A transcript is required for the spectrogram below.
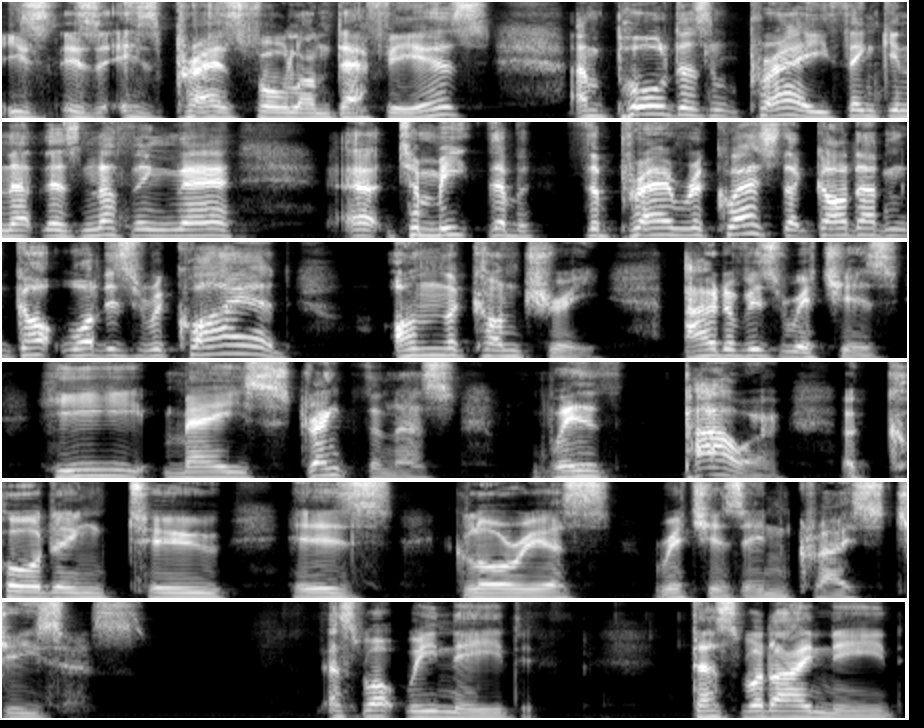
his, his, his prayers fall on deaf ears. And Paul doesn't pray thinking that there's nothing there uh, to meet the, the prayer request, that God hadn't got what is required. On the contrary, out of his riches, he may strengthen us with power according to his glorious riches in Christ Jesus. That's what we need. That's what I need.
